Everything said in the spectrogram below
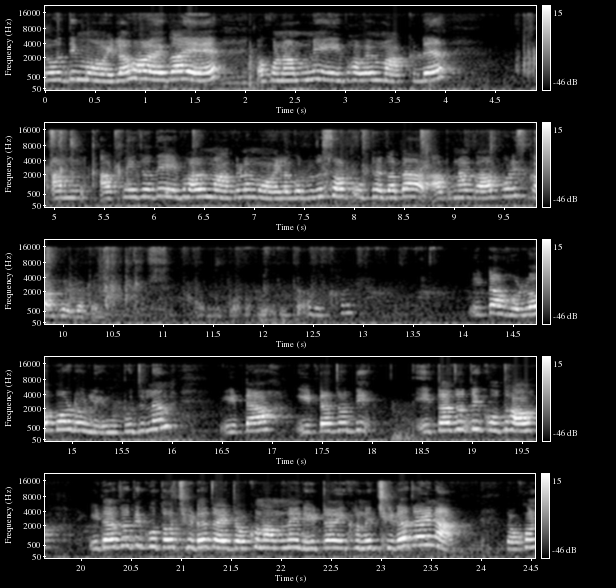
যদি ময়লা হয় গায়ে তখন আপনি এইভাবে মাখলে আপনি যদি এইভাবে মাখলে ময়লাগুলো তো সব উঠে যাবে আর আপনার গা পরিষ্কার হয়ে যাবে। এটা এটা হলো বড়লিন বুঝলেন? এটা এটা যদি এটা যদি কোথাও এটা যদি কোথাও ছিঁড়ে যায় যখন আপনার এটা এখানে ছিঁড়ে যায় না তখন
